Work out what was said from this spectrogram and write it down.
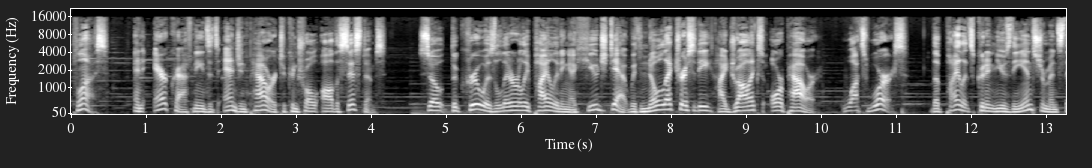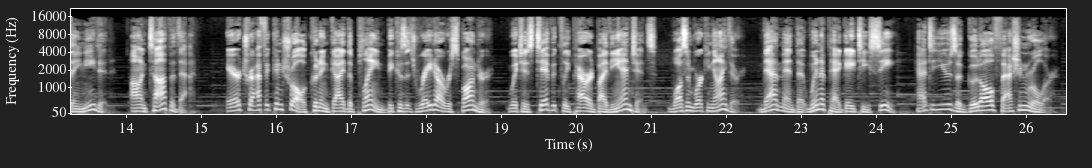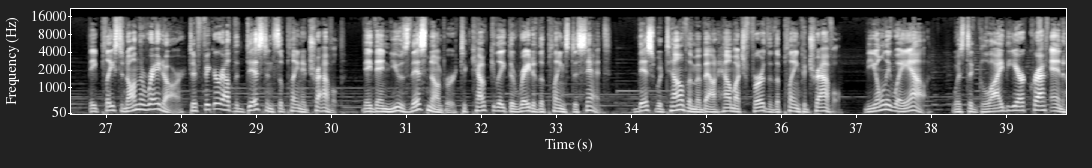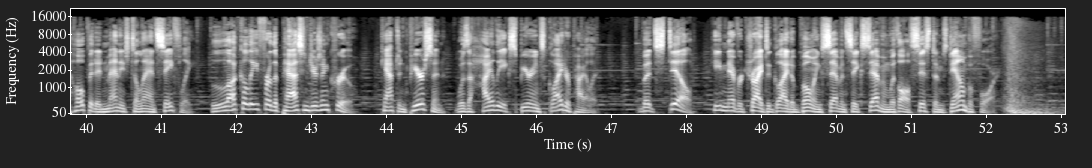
Plus, an aircraft needs its engine power to control all the systems. So, the crew was literally piloting a huge jet with no electricity, hydraulics, or power. What's worse, the pilots couldn't use the instruments they needed. On top of that, air traffic control couldn't guide the plane because its radar responder, which is typically powered by the engines, wasn't working either. That meant that Winnipeg ATC had to use a good old fashioned ruler. They placed it on the radar to figure out the distance the plane had traveled. They then used this number to calculate the rate of the plane's descent. This would tell them about how much further the plane could travel. The only way out was to glide the aircraft and hope it had managed to land safely. Luckily for the passengers and crew, Captain Pearson was a highly experienced glider pilot. But still, he'd never tried to glide a Boeing 767 with all systems down before.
